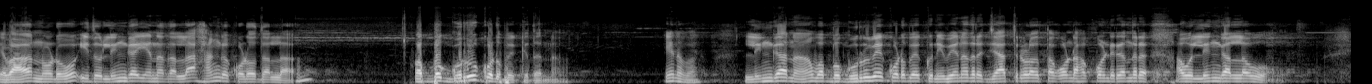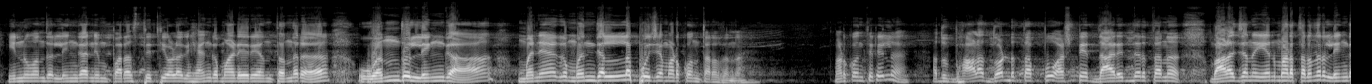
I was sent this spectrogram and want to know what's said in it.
ಯವಾ ನೋಡು, ಇದು ಲಿಂಗ ಏನದಲ್ಲ, ಹಂಗೆ ಕೊಡೋದಲ್ಲ. ಒಬ್ಬ ಗುರು ಕೊಡಬೇಕು ಇದನ್ನು. ಏನವ ಲಿಂಗನ ಒಬ್ಬ ಗುರುವೇ ಕೊಡಬೇಕು. ನೀವೇನಾದ್ರೂ ಜಾತ್ರೆಯೊಳಗೆ ತಗೊಂಡು ಹಾಕ್ಕೊಂಡಿರಿ ಅಂದ್ರೆ ಅವು ಲಿಂಗ ಅಲ್ಲವು. ಇನ್ನು ಒಂದು ಲಿಂಗ ನಿಮ್ಮ ಪರಿಸ್ಥಿತಿಯೊಳಗೆ ಹೆಂಗೆ ಮಾಡಿರಿ ಅಂತಂದ್ರೆ, ಒಂದು ಲಿಂಗ ಮನ್ಯಾಗ ಮಂದೆಲ್ಲ ಪೂಜೆ ಮಾಡ್ಕೊತಾರ ಅದನ್ನು. ಮಾಡ್ಕೊಂತೀರಿಲ್ಲ? ಅದು ಭಾಳ ದೊಡ್ಡ ತಪ್ಪು. ಅಷ್ಟೇ ತನ ಭಾಳ ಜನ ಏನು ಮಾಡ್ತಾರೆ ಅಂದ್ರೆ ಲಿಂಗ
